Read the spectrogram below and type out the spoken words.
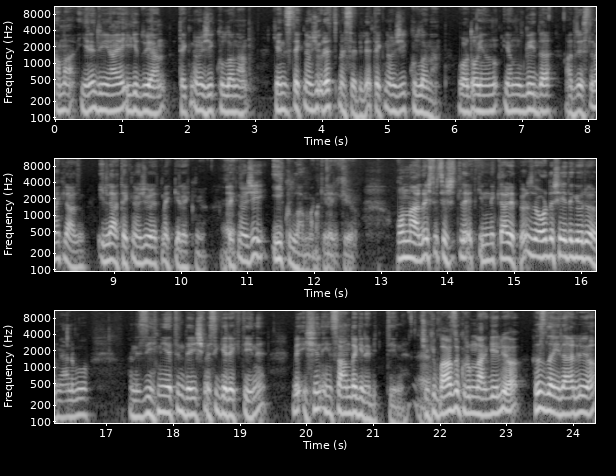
ama yeni dünyaya ilgi duyan, teknolojiyi kullanan, kendisi teknoloji üretmese bile teknolojiyi kullanan. Bu arada o yanıl- yanılgıyı da adreslemek lazım. İlla teknoloji üretmek gerekmiyor. Teknolojiyi iyi kullanmak Bak gerekiyor. gerekiyor. Onlarla işte çeşitli etkinlikler yapıyoruz ve orada şeyi de görüyorum yani bu hani zihniyetin değişmesi gerektiğini ve işin insanda yine bittiğini. Çünkü bazı kurumlar geliyor, hızla ilerliyor.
